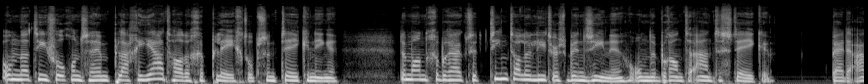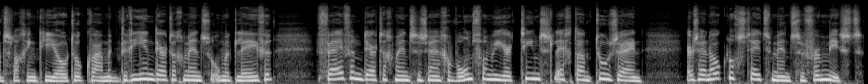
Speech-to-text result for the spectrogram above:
omdat hij volgens hem plagiaat hadden gepleegd op zijn tekeningen. De man gebruikte tientallen liters benzine om de brand aan te steken. Bij de aanslag in Kyoto kwamen 33 mensen om het leven. 35 mensen zijn gewond, van wie er 10 slecht aan toe zijn. Er zijn ook nog steeds mensen vermist.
